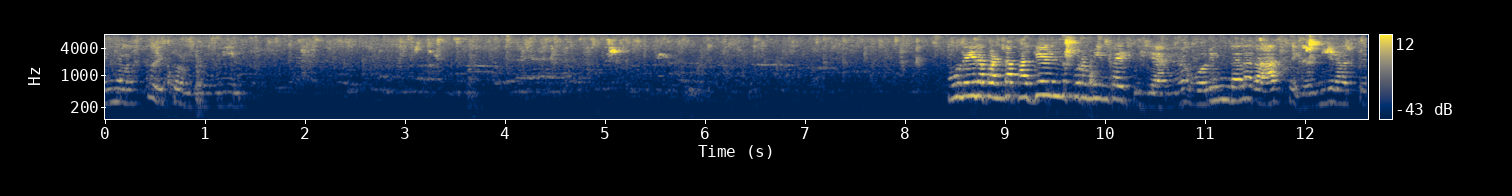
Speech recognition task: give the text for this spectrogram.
ಎಣ್ಣೆ ಮಸ್ತು ಇಟ್ಕೊಂಡು ಮೀನು. ಮೂಲೇನ ಪಂಡ ಪಗೆಂಡು ಪುರ ಮೀನು ಕೈಪುಜಿ ಅನ್ನ ಹೊರಿಂದಲ ರಾತ್ರಿ ಒಂಜಿ ರಾತ್ರಿ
